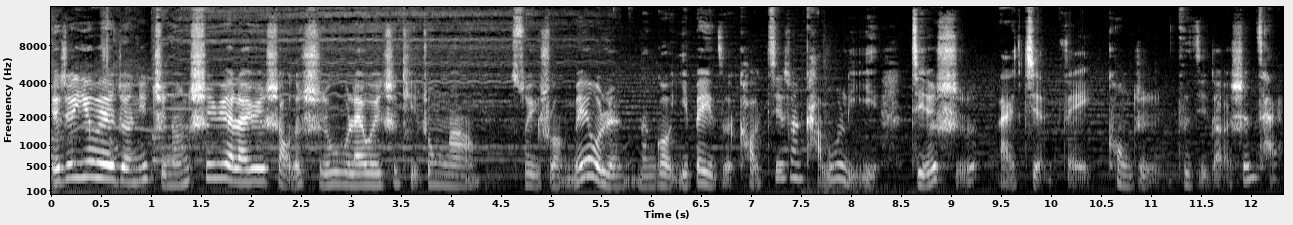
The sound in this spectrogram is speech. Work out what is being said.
也就意味着你只能吃越来越少的食物来维持体重了。所以说，没有人能够一辈子靠计算卡路里、节食来减肥、控制自己的身材。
